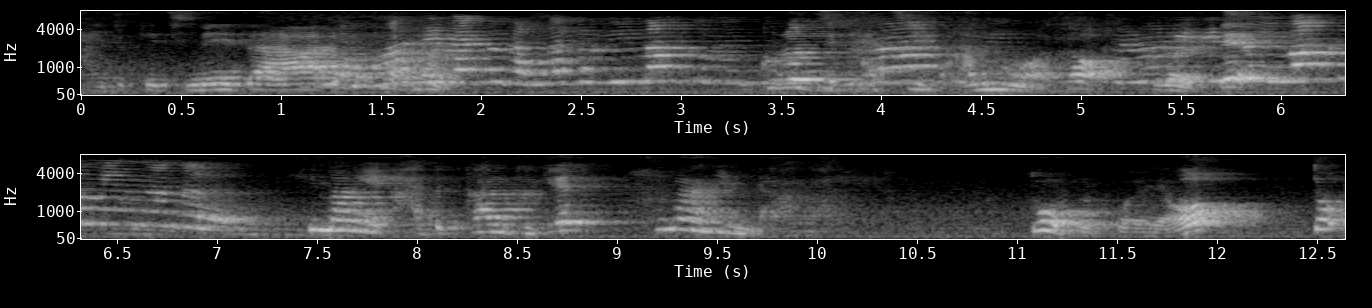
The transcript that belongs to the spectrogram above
사이좋게 지내자. 이렇게 하면 하늘에도 장난감 이만큼 그렇지 같이 나누어서 그럴 때 이만큼 있는데 희망이 가득한 그게 하나님 나라예요. 또 볼 거예요. 또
